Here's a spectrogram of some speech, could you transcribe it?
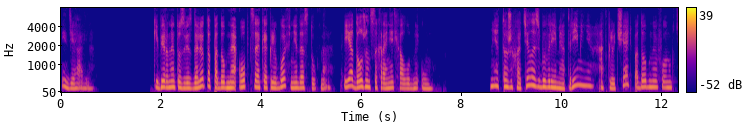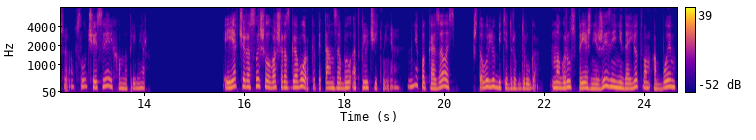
Идеально. Кибернету звездолета подобная опция, как любовь, недоступна. Я должен сохранять холодный ум. Мне тоже хотелось бы время от времени отключать подобную функцию, в случае с Лерихом, например. И я вчера слышал ваш разговор, капитан забыл отключить меня. Мне показалось, что вы любите друг друга, но груз прежней жизни не дает вам обоим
